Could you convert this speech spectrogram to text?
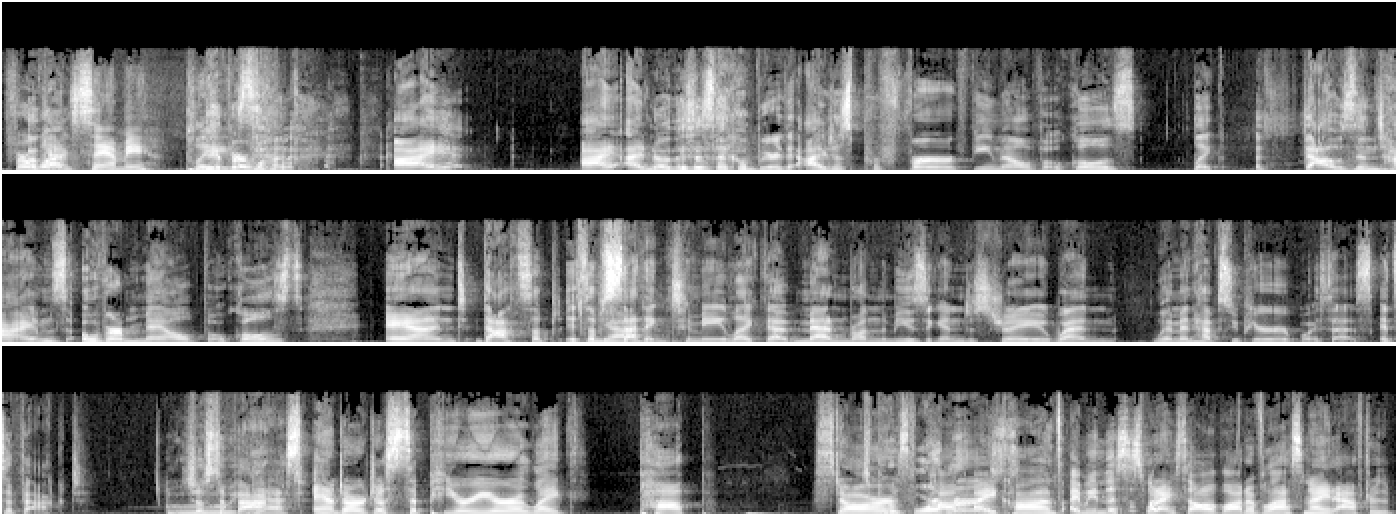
For Uh, okay. once, Sami, please. for one i i i know this is like a weird thing. I just prefer female vocals like a thousand times over male vocals. And that's up it's upsetting to me like that men run the music industry when women have superior voices. It's a fact. It's just a fact. Yes, and are just superior like pop stars, pop icons. I mean, this is what I saw a lot of last night after the,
